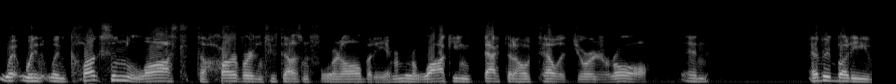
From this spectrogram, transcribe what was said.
when when Clarkson lost to Harvard in 2004 in Albany. I remember walking back to the hotel with George Roll, and everybody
